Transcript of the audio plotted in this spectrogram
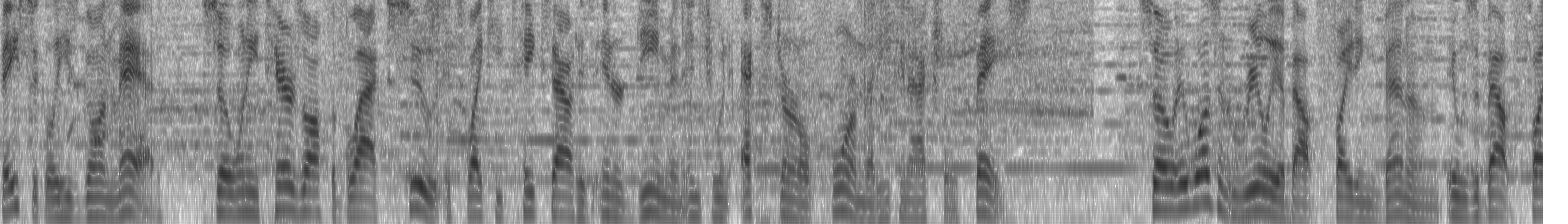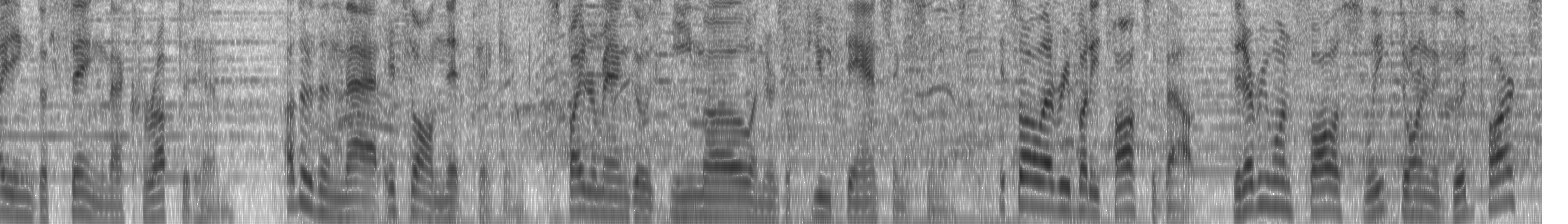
basically he's gone mad. So when he tears off the black suit, it's like he takes out his inner demon into an external form that he can actually face. So it wasn't really about fighting Venom, it was about fighting the thing that corrupted him. Other than that, it's all nitpicking. Spider Man goes emo, and there's a few dancing scenes. It's all everybody talks about. Did everyone fall asleep during the good parts?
